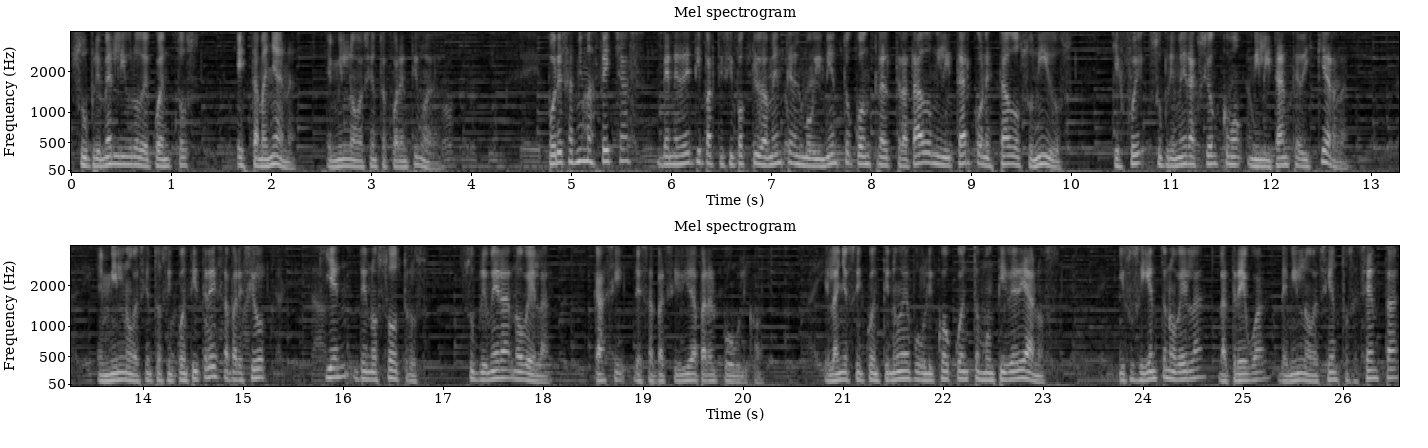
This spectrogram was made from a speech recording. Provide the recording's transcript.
su primer libro de cuentos, Esta Mañana, en 1949. Por esas mismas fechas, Benedetti participó activamente en el movimiento contra el tratado militar con Estados Unidos, que fue su primera acción como militante de izquierda. En 1953 apareció ¿Quién de nosotros?, su primera novela, casi desapercibida para el público. El año 59 publicó Cuentos Montevideanos y su siguiente novela, La Tregua, de 1960,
